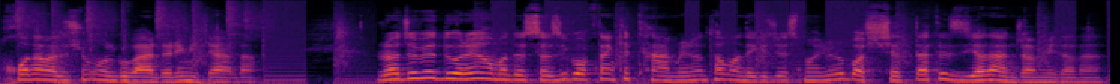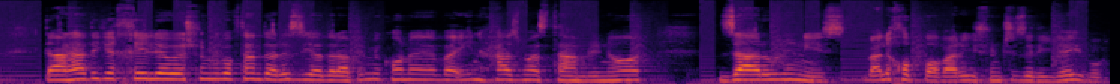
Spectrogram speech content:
خودم ازشون الگو برداری می‌کردم. راجع به دوره آماده سازی گفتن که تمرینات آمادگی جسمانی رو با شدت زیاد انجام می‌دادن. در حدی که خیلی بهشون می‌گفتن داره زیاده روی می‌کنه و این حجم از تمرینات ضروری نیست. ولی خب باور ایشون چیز دیگه ای بود.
